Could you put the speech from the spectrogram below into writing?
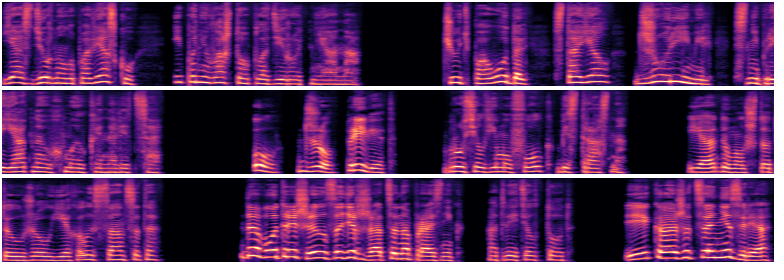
Я сдернула повязку и поняла, что аплодирует не она. Чуть поодаль стоял Джо Римель с неприятной ухмылкой на лице. «О, Джо, привет», — бросил ему Фолк бесстрастно. «Я думал, что ты уже уехал из Сансета». «Да вот решил задержаться на праздник», — ответил тот. «И, кажется, не зря.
